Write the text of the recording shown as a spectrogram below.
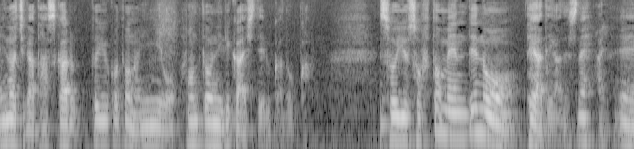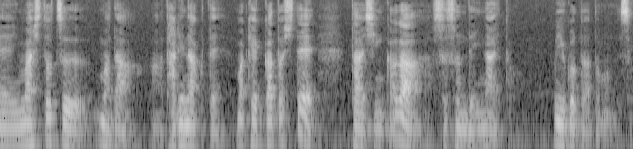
命が助かるということの意味を本当に理解しているかどうか。そういうソフト面での手当がですね、はい、えー、今一つまだ足りなくて、まあ、結果として耐震化が進んでいないということだと思うんです。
